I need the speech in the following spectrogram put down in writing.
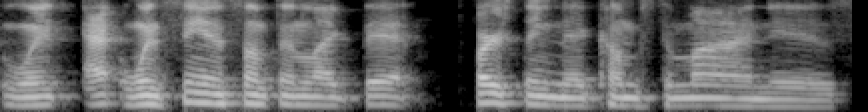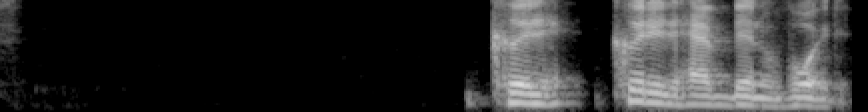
When when seeing something like that, first thing that comes to mind is could could it have been avoided?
